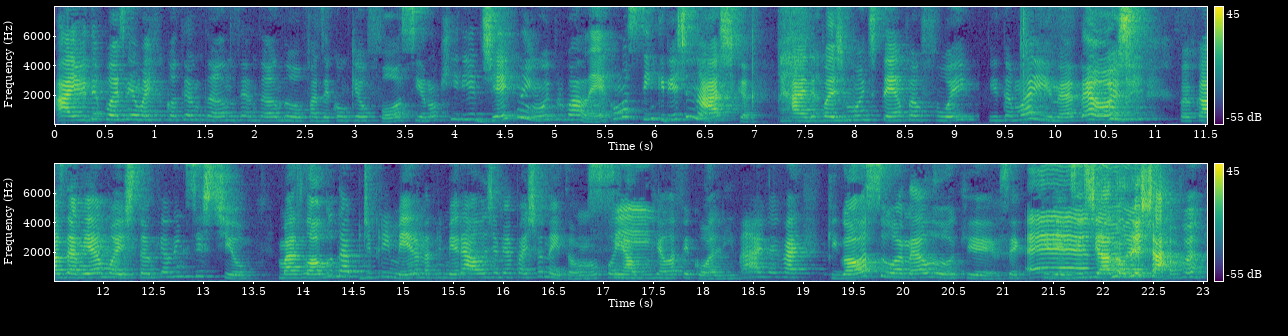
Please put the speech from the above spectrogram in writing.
Aí depois minha mãe ficou tentando, tentando fazer com que eu fosse. Eu não queria de jeito nenhum ir pro balé. Como assim? Queria ginástica. Aí depois de muito tempo eu fui e tamo aí, né? Até hoje. Foi por causa da minha mãe, de tanto que ela insistiu. Mas logo na- de primeira, na primeira aula, já me apaixonei. Então não foi Sim. algo que ela ficou ali, vai, vai, vai. Que igual a sua, né, Lu? Que você queria desistir, não, ela não é- deixava.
